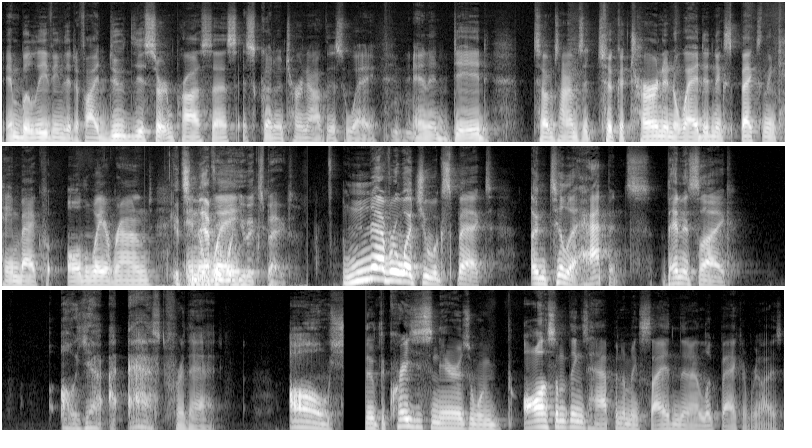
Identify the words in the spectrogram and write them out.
and believing that if i do this certain process it's going to turn out this way and it did sometimes it took a turn in a way i didn't expect and then came back all the way around it's never way what you expect. Never what you expect until it happens. Then it's like oh yeah i asked for that. Oh sh- the, the crazy scenarios. When all some things happen i'm excited. And then i look back and realize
